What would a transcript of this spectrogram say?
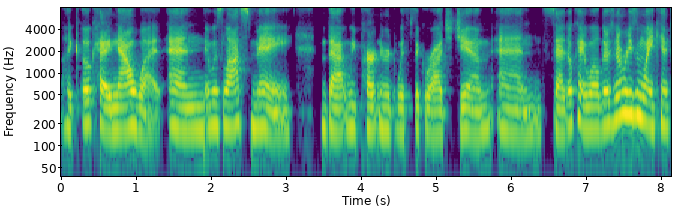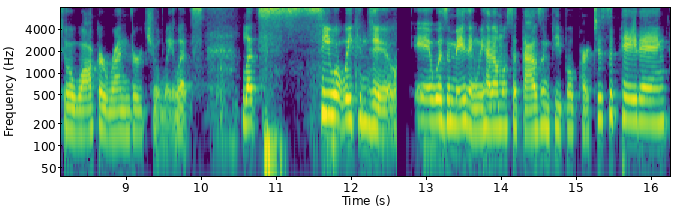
like, okay, now what? And it was last May that we partnered with the Garage Gym and said, okay, well, there's no reason why you can't do a walk or run virtually. Let's let's see what we can do it was amazing. We had almost a thousand people participating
